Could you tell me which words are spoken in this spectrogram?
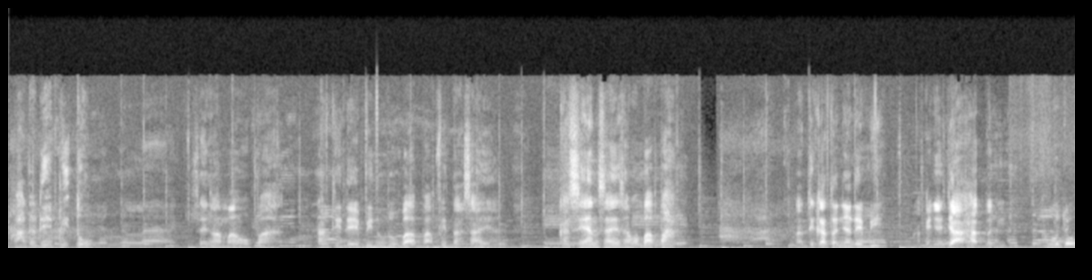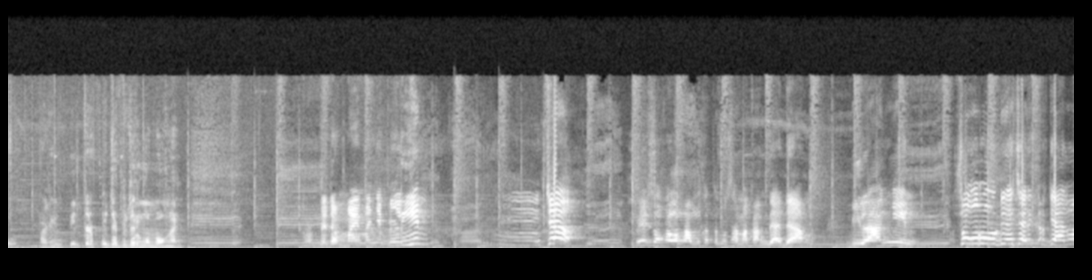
Pak ada Debi tuh. Saya nggak mau Pak. Nanti Debi nuduh Bapak fitnah saya. Kasihan saya sama Bapak. Nanti katanya Debi, pakainya jahat lagi. Kamu tuh paling pinter pinter-pinter ngomongan. Kang Dadang main nyebelin. Hmm, Cek, besok kalau kamu ketemu sama Kang Dadang, bilangin suruh dia cari kerjaan.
